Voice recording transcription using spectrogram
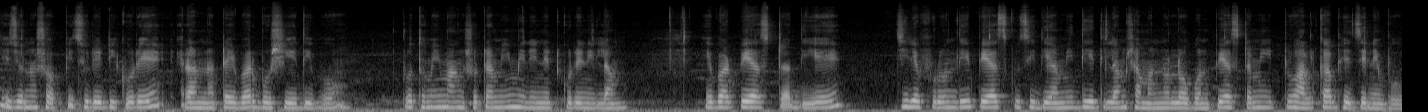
এই জন্য সব কিছু রেডি করে রান্নাটা এবার বসিয়ে দিব। প্রথমেই মাংসটা আমি মেরিনেট করে নিলাম। এবার পেঁয়াজটা দিয়ে, জিরে ফোড়ন দিয়ে পেঁয়াজ কুচি দিয়ে আমি দিয়ে দিলাম সামান্য লবণ। পেঁয়াজটা আমি একটু হালকা ভেজে নেব।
